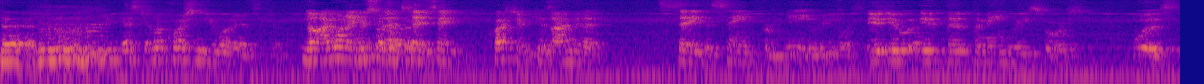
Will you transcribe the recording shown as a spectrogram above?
Yes, John. What question do you want to answer, Joe? No, I want to answer that say the same question because I'm going to say the same for The me. resources. It, it, it, the, the main resource was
